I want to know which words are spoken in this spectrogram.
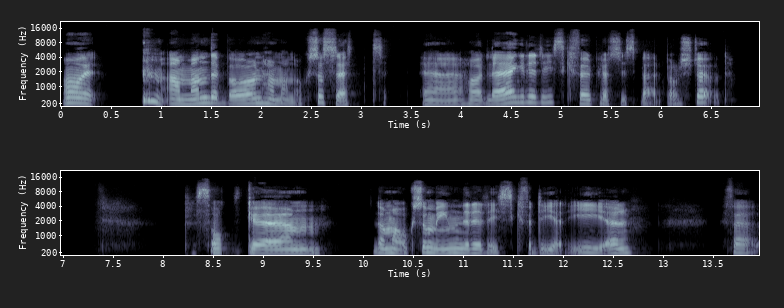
Och ammande barn har man också sett eh, har lägre risk för plötslig spädbarnsdöd. Precis. Och eh, de har också mindre risk för diarréer för,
